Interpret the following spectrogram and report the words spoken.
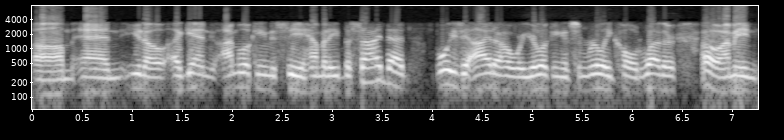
um, and you know, again, I'm looking to see how many beside that. Boise, Idaho, where you're looking at some really cold weather. Oh, I mean,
